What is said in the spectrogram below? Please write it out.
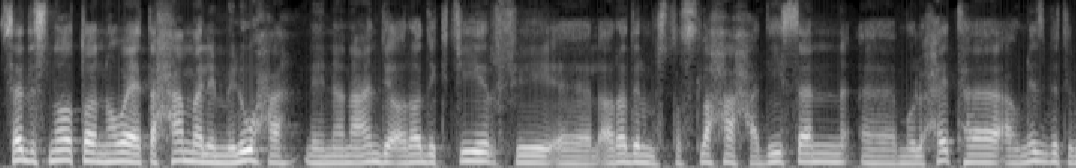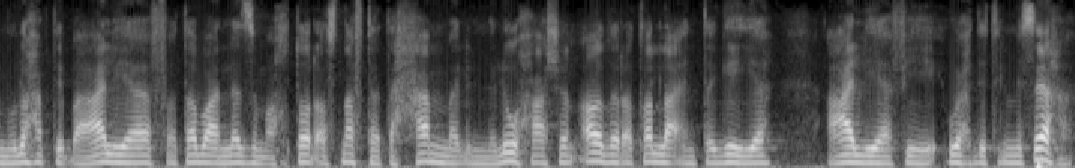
سادس نقطة إن هو يتحمل الملوحة لأن أنا عندي أراضي كتير في الأراضي المستصلحة حديثا ملوحتها أو نسبة الملوحة بتبقى عالية فطبعا لازم أختار أصناف تتحمل الملوحة عشان أقدر أطلع إنتاجية عالية في وحدة المساحة.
